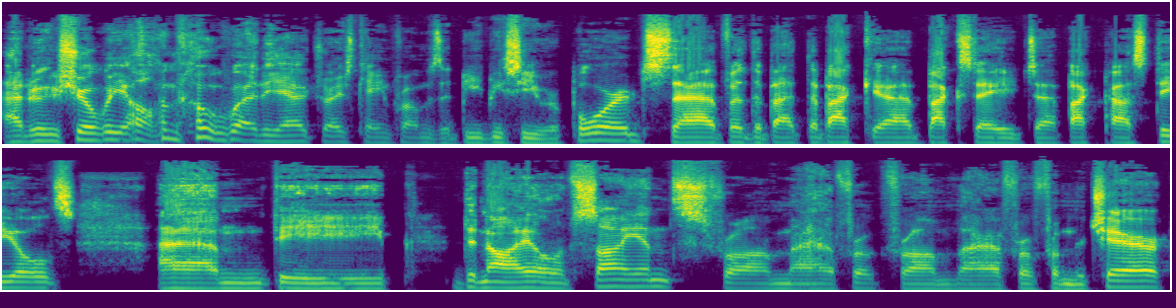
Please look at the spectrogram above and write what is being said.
And I'm sure we all know where the outrage came from. Is The BBC reports uh, for the, the back uh, backstage uh, back past deals, um, the denial of science from uh, from from, uh, from from the chair,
